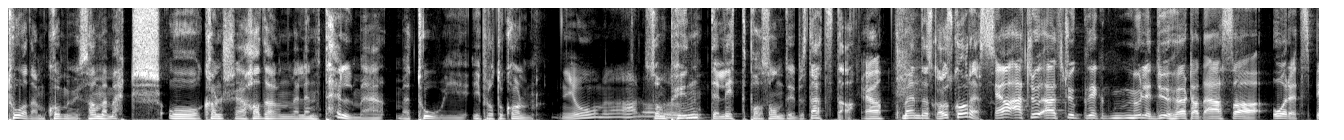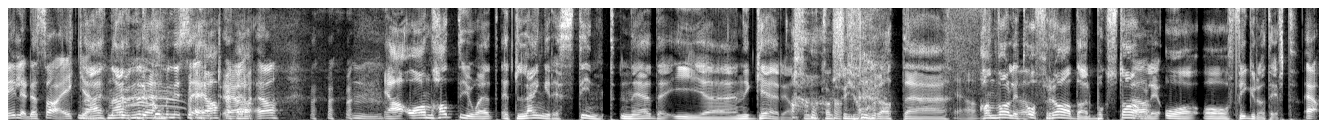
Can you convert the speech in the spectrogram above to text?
to av dem kom jo i samme match, og kanskje hadde han vel en til med, med to i, i protokollen, Jo, men hallo. som pynter litt på sånn type stats, da. Ja. Men det skal jo skåres. Ja, jeg tror, jeg tror det er mulig du hørte at jeg sa årets spiller. Det sa jeg ikke. Nei, nei, det- Underkommunisert. ja, ja, ja. ja. Ja, og han hadde jo et, et lengre stint nede i uh, Nigeria som kanskje gjorde at uh, Ja. han var litt off radar, bokstavelig og, og figurativt. ja.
